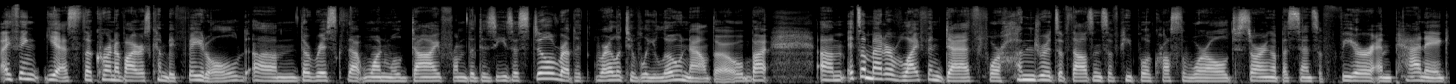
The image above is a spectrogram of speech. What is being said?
I think, yes, the coronavirus can be fatal. Um, the risk that one will die from the disease is still rel- relatively low now, though. But um, it's a matter of life and death for hundreds of thousands of people across the world, stirring up a sense of fear and panic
